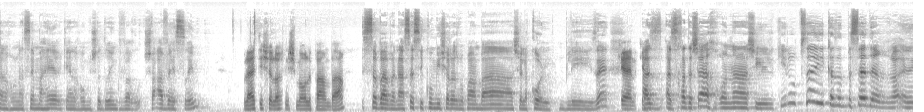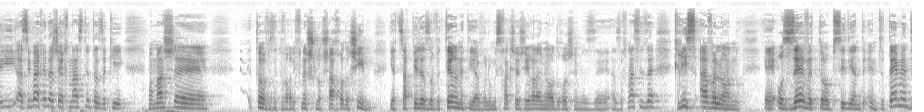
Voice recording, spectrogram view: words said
אנחנו נעשה מהר, כי אנחנו משדרים כבר שעה ועשרים. אולי את E3 נשמור לפעם הבאה. סבבה, נעשה סיכום E3 בפעם הבאה של הכל, בלי זה. כן, כן. אז, אז חדשה אחרונה שהיא כאילו, בסדר, היא כזאת בסדר. אה, היא- הסיבה היחידה שהכנסתי אותה זה כי ממש, אה, טוב, זה כבר לפני שלושה חודשים, יצא Pillars of Eternity, אבל הוא משחק שהשאיר עליי מאוד רושם, אז, אז הכנסתי את זה. קריס אבלון עוזב את Obsidian Entertainment.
